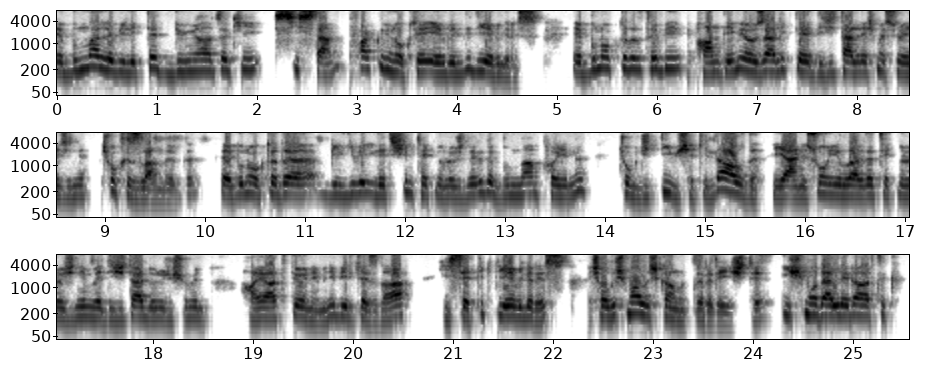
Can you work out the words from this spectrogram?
E, bunlarla birlikte dünyadaki sistem farklı bir noktaya evrildi diyebiliriz. E, bu noktada tabii pandemi özellikle dijitalleşme sürecini çok hızlandırdı. E, bu noktada bilgi ve iletişim teknolojileri de bundan payını çok ciddi bir şekilde aldı. Yani son yıllarda teknolojinin ve dijital dönüşümün hayati önemini bir kez daha hissettik diyebiliriz. Çalışma alışkanlıkları değişti. İş modelleri artık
